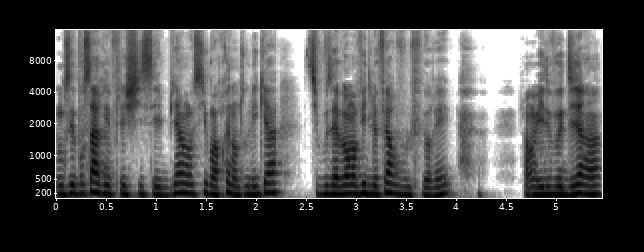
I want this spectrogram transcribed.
Donc c'est pour ça, réfléchissez bien aussi. Bon, après, dans tous les cas, si vous avez envie de le faire, vous le ferez. J'ai envie de vous dire. Hein.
